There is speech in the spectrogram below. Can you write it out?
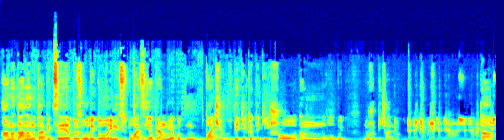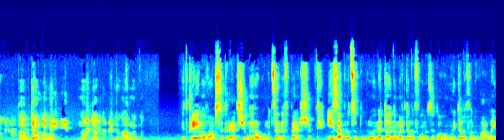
А на даному етапі це призводить до аварійних ситуацій. Я прям як от ну бачив декілька таких, що там могло бути дуже печально. Добре, дякую, я підтримала вашу інформацію. Так, я ж перед так, дякую вам. Да, дякую, добре. дякую, гарного дня. Відкриємо вам секрет, що ми робимо це не вперше. І за процедурою на той номер телефону, з якого ми телефонували,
